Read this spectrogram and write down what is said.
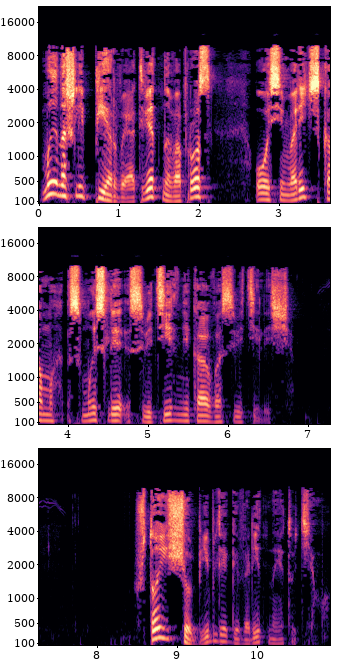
Мы нашли первый ответ на вопрос о символическом смысле светильника во святилище. Что еще Библия говорит на эту тему?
